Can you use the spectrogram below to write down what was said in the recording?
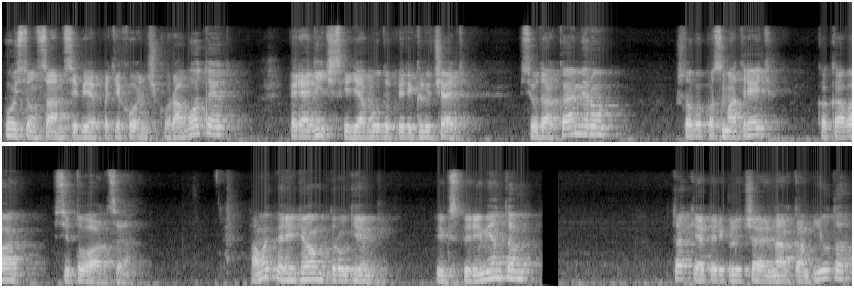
Пусть он сам себе потихонечку работает. Периодически я буду переключать сюда камеру, чтобы посмотреть, какова ситуация. А мы перейдем к другим экспериментам. Так я переключаю на компьютер.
